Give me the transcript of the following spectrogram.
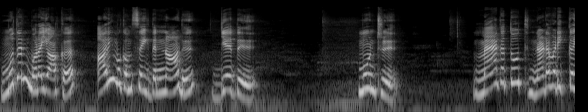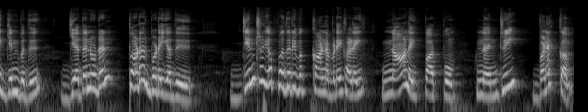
முதன் முறையாக அறிமுகம் செய்த நாடு எது? மூன்று. மேகதூத் நடவடிக்கை என்பது எதனுடன் தொடர்புடையது? இன்றைய பதிரிவுக்கான விடைகளை நாளை பார்ப்போம். நன்றி வணக்கம்.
